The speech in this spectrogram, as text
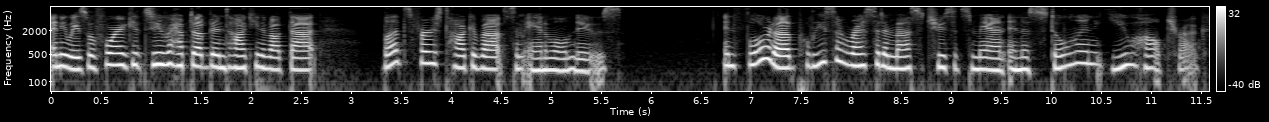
anyways, before I get too wrapped up in talking about that, let's first talk about some animal news. In Florida, police arrested a Massachusetts man in a stolen U Haul truck.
